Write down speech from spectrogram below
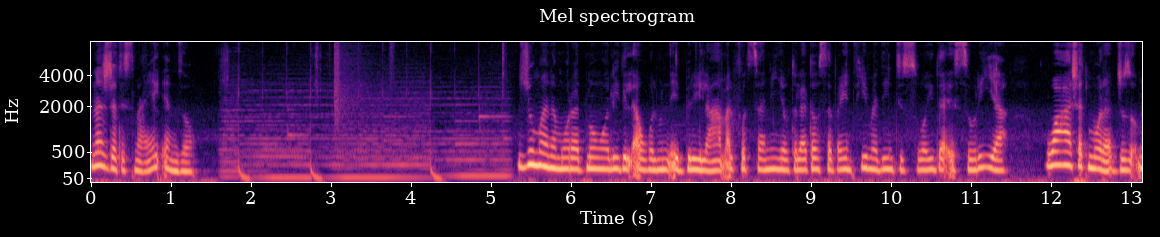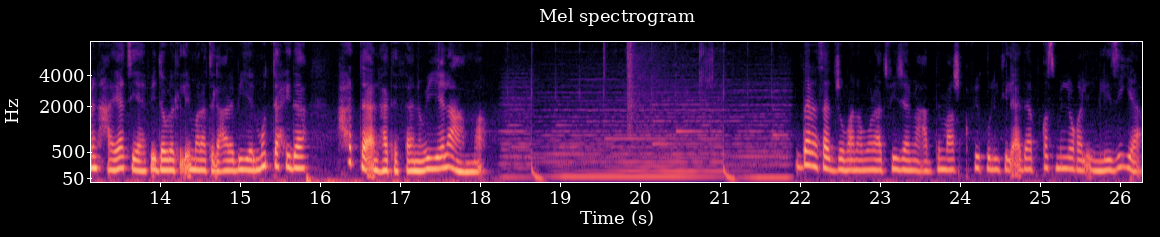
نجدة إسماعيل إنزو. جمانة مراد مواليد الأول من إبريل عام 1973 في مدينة السويداء السورية وعاشت مراد جزء من حياتها في دولة الإمارات العربية المتحدة حتى أنهت الثانوية العامة. درست جمانة مراد في جامعة دمشق في كلية الآداب قسم اللغة الإنجليزية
